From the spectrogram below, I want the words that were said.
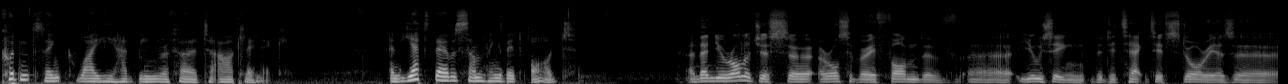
couldn't think why he had been referred to our clinic. And yet there was something a bit odd. And then neurologists are, are also very fond of uh, using the detective story as a,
